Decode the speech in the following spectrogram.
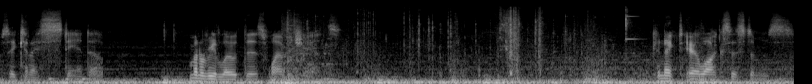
Say, can I stand up? I'm gonna reload this. We'll have a chance. Connect airlock systems.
